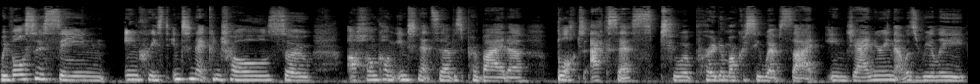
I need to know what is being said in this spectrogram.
We've also seen increased internet controls. So, a Hong Kong internet service provider blocked access to a pro democracy website in January, and that was really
